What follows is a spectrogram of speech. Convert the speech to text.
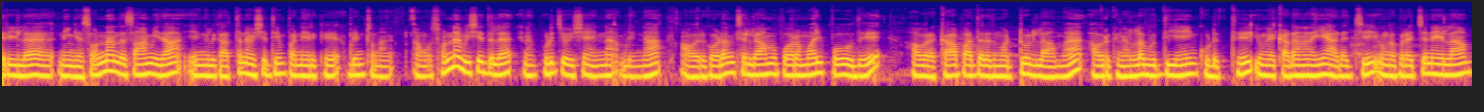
தெரியல. நீங்கள் சொன்ன அந்த சாமி தான் எங்களுக்கு அத்தனை விஷயத்தையும் பண்ணியிருக்கு அப்படின்னு சொன்னாங்க. அவங்க சொன்ன விஷயத்தில் எனக்கு பிடிச்ச விஷயம் என்ன அப்படின்னா அவருக்கு உடம்பு சரியில்லாமல் போகிற மாதிரி போகுது. அவரை காப்பாற்றுறது மட்டும் இல்லாமல் அவருக்கு நல்ல புத்தியையும் கொடுத்து இவங்க கடனையும் அடைச்சி இவங்க பிரச்சனையெல்லாம்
